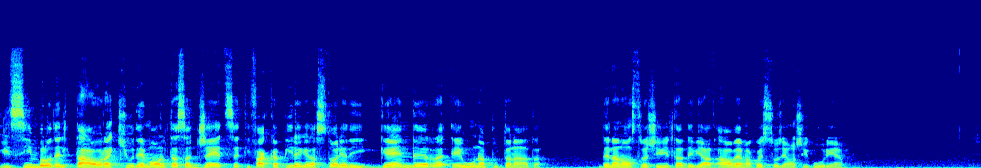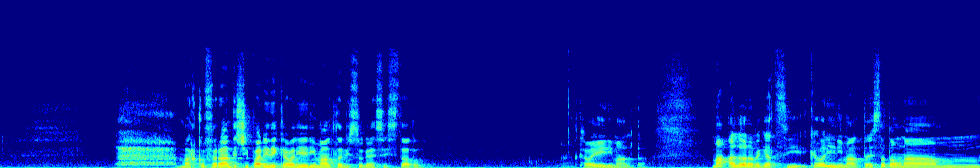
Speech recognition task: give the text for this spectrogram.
Il simbolo del Tao racchiude molta saggezza e ti fa capire che la storia dei Gender è una puttanata della nostra civiltà deviata. Ah, vabbè, ma questo siamo sicuri, eh. Marco Ferrante, ci parli dei Cavalieri di Malta visto che ne sei stato. Cavalieri di Malta. Ma allora, ragazzi, Cavalieri di Malta è stata una. mm,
